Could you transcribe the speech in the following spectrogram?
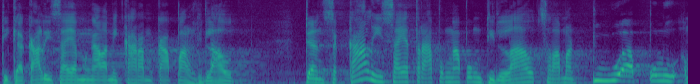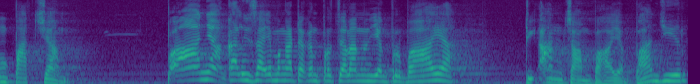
Tiga kali saya mengalami karam kapal di laut. Dan sekali saya terapung-apung di laut selama 24 jam. Banyak kali saya mengadakan perjalanan yang berbahaya. Diancam bahaya banjir,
